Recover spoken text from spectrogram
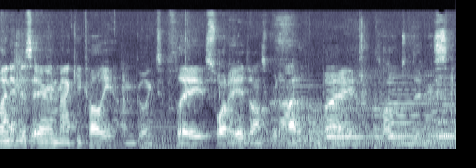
My name is Aaron Makikali. I'm going to play Soirée dans Grenade by Claude Debussy.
